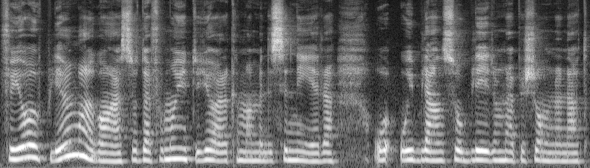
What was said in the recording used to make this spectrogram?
För jag upplever många gånger, alltså där får man ju inte göra, kan man medicinera och, och ibland så blir de här personerna att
